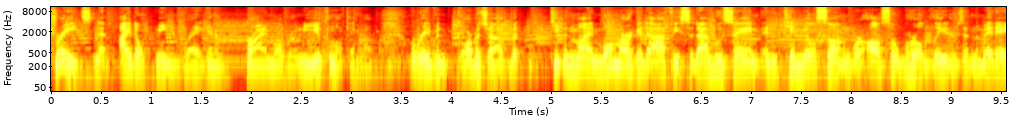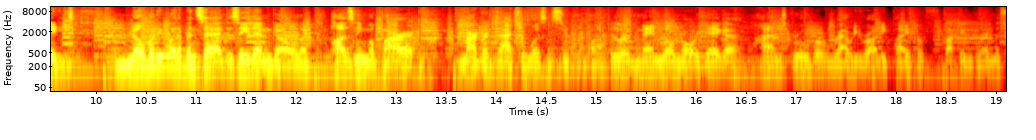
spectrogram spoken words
streets. Now, I don't mean Reagan or Brian Mulroney, you can look him up, or even Gorbachev, but keep in mind Muammar Gaddafi, Saddam Hussein, and Kim Il sung were also world leaders in the mid 80s. Nobody would have been sad to see them go. Like Hosni Mubarak, Margaret Thatcher wasn't super popular. Manuel Noriega, Hans Gruber, Rowdy Roddy Piper, fucking Grimace.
